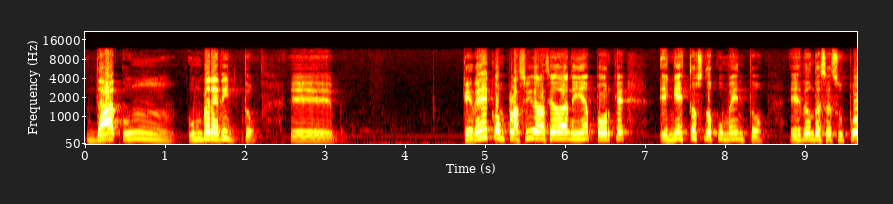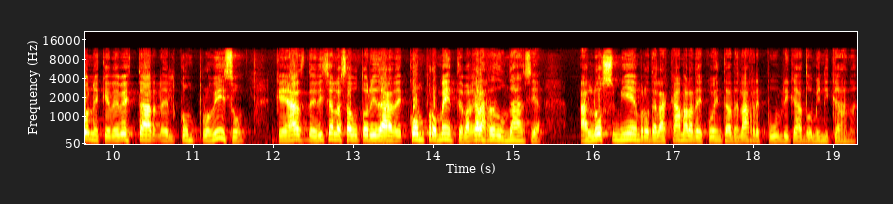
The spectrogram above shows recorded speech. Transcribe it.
dar un, un veredicto que deje complacido a la ciudadanía porque en estos documentos es donde se supone que debe estar el compromiso que dicen las autoridades, compromete, valga la redundancia, a los miembros de la Cámara de Cuentas de la República Dominicana.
